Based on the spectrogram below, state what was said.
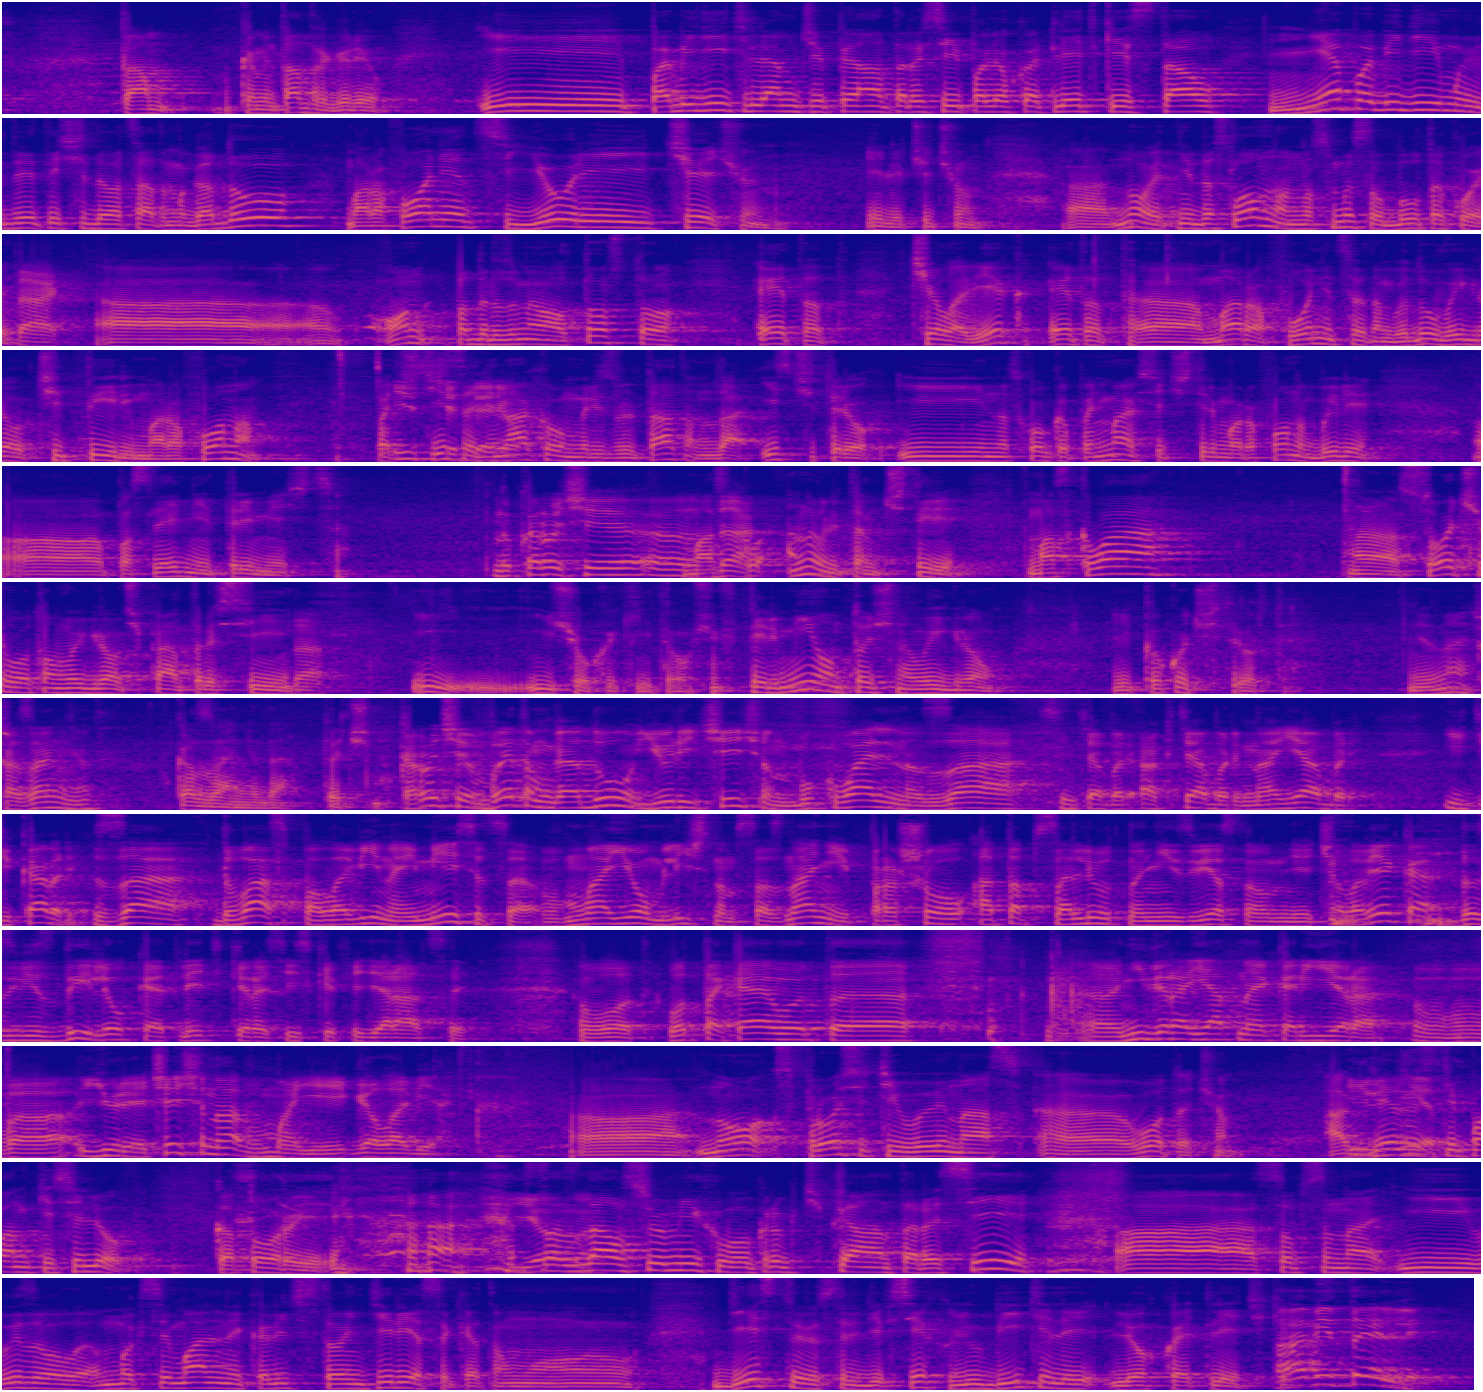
Там комментатор говорил, И победителем чемпионата России по легкой атлетике стал непобедимый в 2020 году марафонец Юрий Чечун. Или Чечун. А, ну, это не дословно, но смысл был такой. Так. А, Он подразумевал то, что этот человек, этот а, марафонец в этом году выиграл 4 марафона почти с одинаковым результатом, да, из четырех. И, насколько я понимаю, все четыре марафона были а, последние три месяца. Ну, короче, э, Москва, да. ну или там четыре. Москва, а, Сочи, вот он выиграл чемпионат России. Да. И, и еще какие-то, в общем. В Перми он точно выиграл. И какой четвертый? Не знаешь? Казань нет. Казани, да, точно. Короче, в этом году Юрий Чечен буквально за сентябрь, октябрь, ноябрь и декабрь за два с половиной месяца в моем личном сознании прошел от абсолютно неизвестного мне человека до звезды легкой атлетики Российской Федерации. Вот, вот такая вот э, э, невероятная карьера в Юрия Чечена в моей голове. А, но спросите вы нас э, вот о чем. А Или где же нет? Степан Киселев? Который создал шумиху вокруг чемпионата России, а, собственно, и вызвал максимальное количество интереса к этому действию среди всех любителей легкой атлетики. А Вителли?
